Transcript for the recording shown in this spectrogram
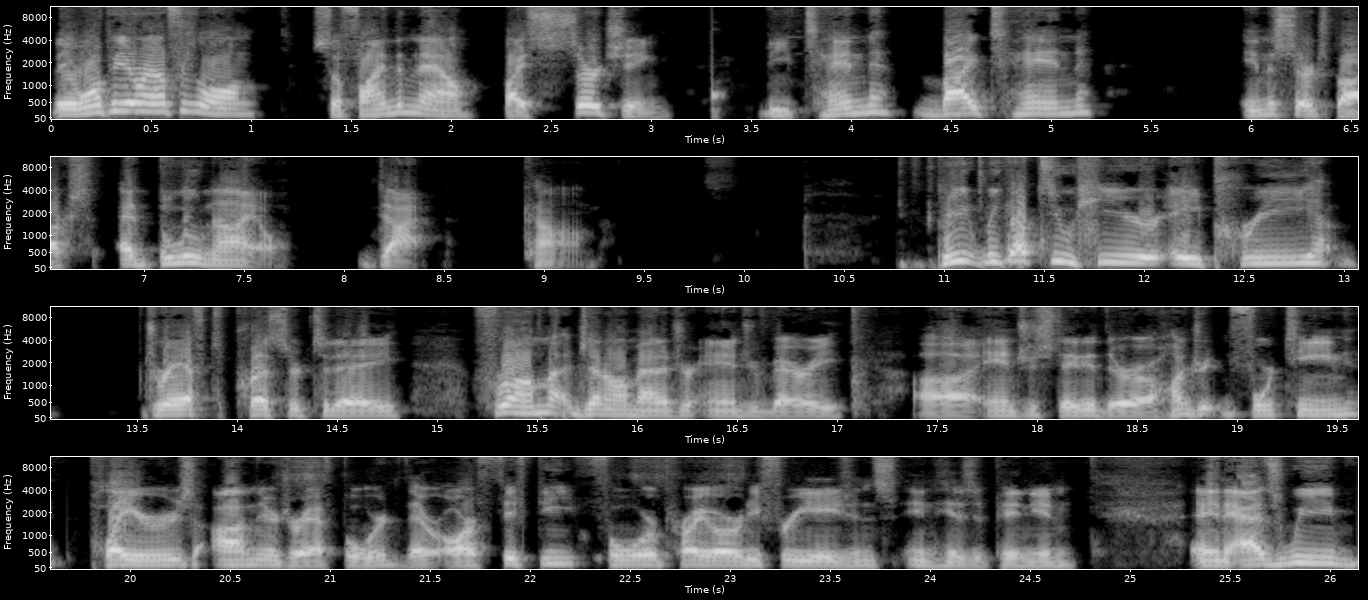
They won't be around for long, so find them now by searching the 10 by 10 in the search box at BlueNile.com. Pete, we got to hear a pre draft presser today from general manager Andrew Berry. Uh, Andrew stated there are 114 players on their draft board. There are 54 priority free agents, in his opinion. And as we've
